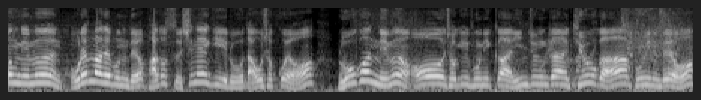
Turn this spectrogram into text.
욱덕님은 오랜만에 보는데요. 바도스 신의기로 나오셨고요. 로건님은 어 저기 보니까 인조인간 듀오가 보이는데요.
